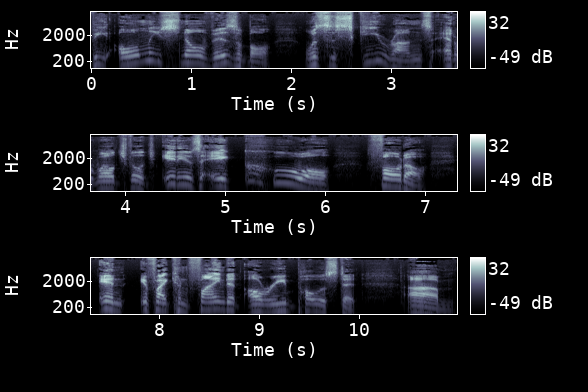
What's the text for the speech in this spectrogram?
the only snow visible was the ski runs at Welch Village. It is a cool photo, and if I can find it, I'll repost it um,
